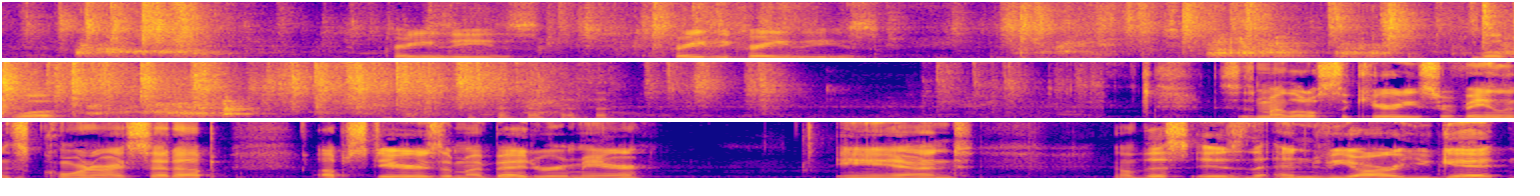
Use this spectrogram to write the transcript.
crazies. Crazy crazies. Woof woof. this is my little security surveillance corner I set up upstairs in my bedroom here. And now this is the NVR you get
